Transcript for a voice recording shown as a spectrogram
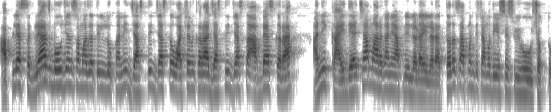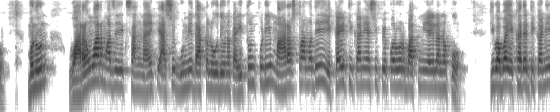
आपल्या सगळ्याच बहुजन समाजातील लोकांनी जास्तीत जास्त वाचन करा जास्तीत जास्त अभ्यास करा आणि कायद्याच्या मार्गाने आपली लढाई लढा. तरच आपण त्याच्यामध्ये यशस्वी होऊ शकतो. म्हणून वारंवार माझं एक सांगणं आहे की असे गुन्हे दाखल होऊ देऊ नका. इथून पुढे महाराष्ट्रामध्ये एकाही ठिकाणी अशी पेपरवर बातमी यायला नको. की बाबा एखाद्या ठिकाणी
